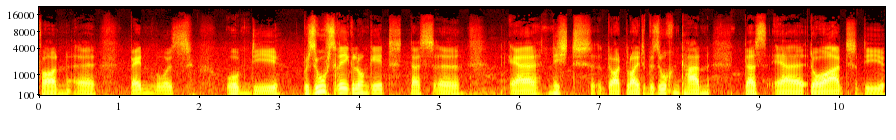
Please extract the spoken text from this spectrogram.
von Ben, wo es um die Besuchsregelung geht, dass äh, er nicht dort Leute besuchen kann, dass er dort die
